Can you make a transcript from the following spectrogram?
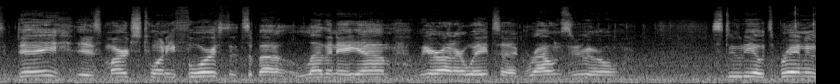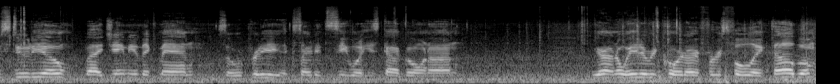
Today is March 24th. It's about 11 a.m. We are on our way to Ground Zero Studio. It's a brand new studio by Jamie McMahon, so we're pretty excited to see what he's got going on. We are on our way to record our first full length album.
